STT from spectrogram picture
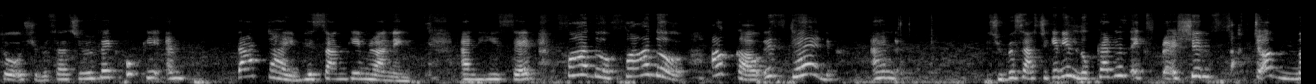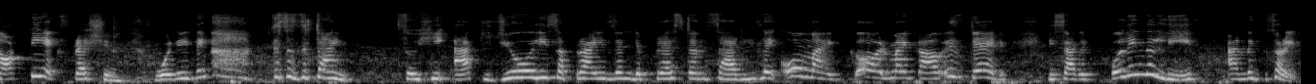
So Shubhasastri was like okay. And that time his son came running and he said, Father, Father, our cow is dead. And Shubhasastri, can you look at his expression? Such a naughty expression. What do you think? this is the time. So he acted really surprised and depressed and sad. He's like, Oh my God, my cow is dead. He started pulling the leaf and the, sorry,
